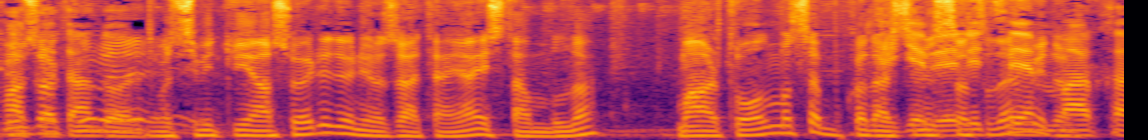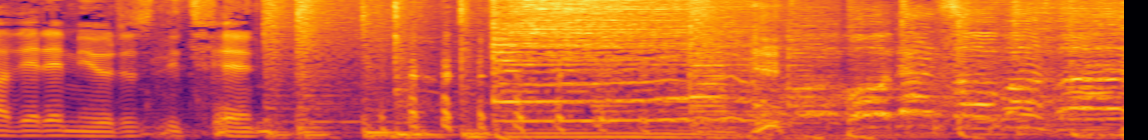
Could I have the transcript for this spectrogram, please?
Hakikaten hakkı doğru. ve- O simit dünyası öyle dönüyor zaten ya İstanbul'da. Martı olmasa bu kadar Ege Bey, satılır lütfen mıydı? marka veremiyoruz lütfen. Modern Sabahlar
